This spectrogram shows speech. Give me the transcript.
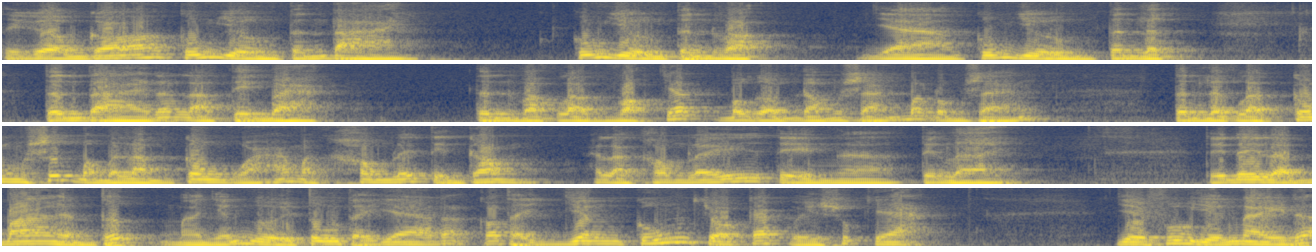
thì gồm có cúng dường tịnh tài cúng dường tịnh vật và cúng dường tịnh lực. Tịnh tài đó là tiền bạc tịnh vật là vật chất bao gồm động sản bất động sản. Tịnh lực là công sức mà mình làm công quả mà không lấy tiền công hay là không lấy tiền uh, tiền lời thì đây là ba hình thức mà những người tu tại gia đó có thể dân cúng cho các vị xuất gia. Về phương diện này đó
